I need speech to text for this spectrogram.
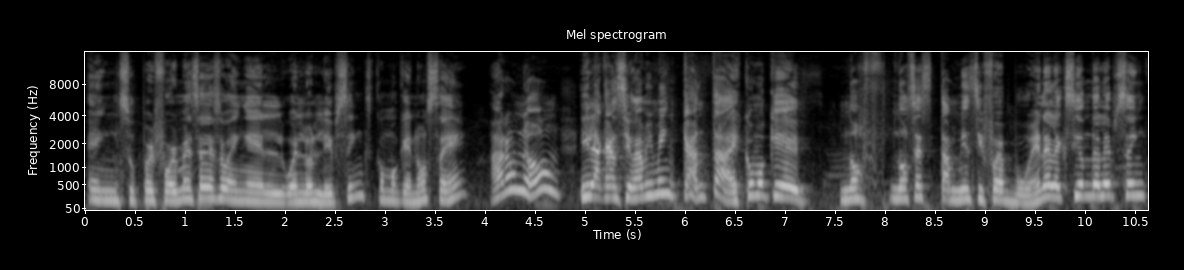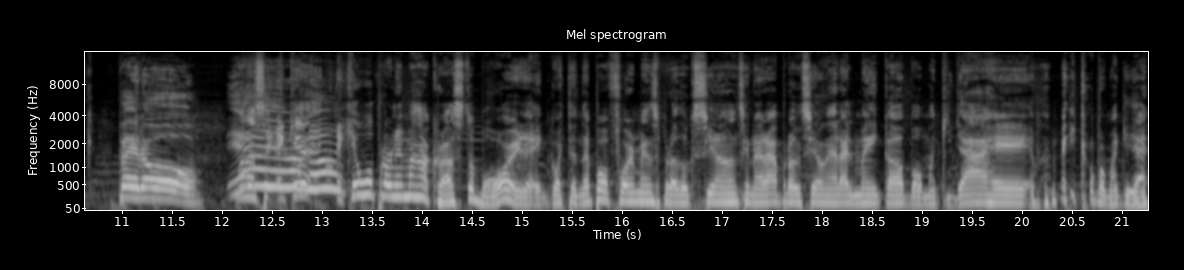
en sus performances o en el o en los lip syncs, como que no sé. I don't know. Y la canción a mí me encanta, es como que no, no sé también si fue buena elección de lip sync, pero Bueno, sí, es don't que, es que hubo problemas across the board en cuestión de performance, producción. Si no era producción, era el make-up o maquillaje. make-up o maquillaje.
